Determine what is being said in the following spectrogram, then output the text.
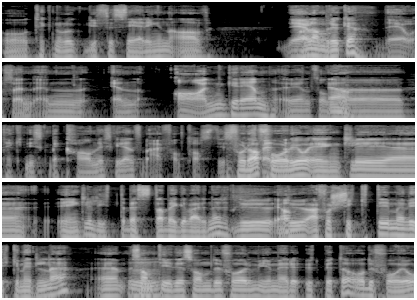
og teknologifiseringen av, Det av jo- landbruket. Det er også en, en, en annen gren, en sånn Ja. øh, teknisk-mekanisk gren, som er fantastisk. For da får du jo egentlig, eh, egentlig litt det beste av begge verdener. Du, Ja. du er forsiktig med virkemidlene, eh, samtidig som du får mye mer utbytte. Og du får jo,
